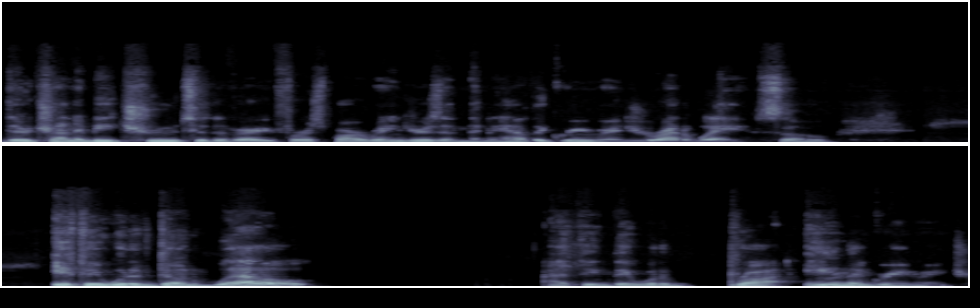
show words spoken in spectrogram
They're trying to be true to the very first Power Rangers, and then they have the Green Ranger right away. So, if they would have done well, I think they would have brought in a Green Ranger.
